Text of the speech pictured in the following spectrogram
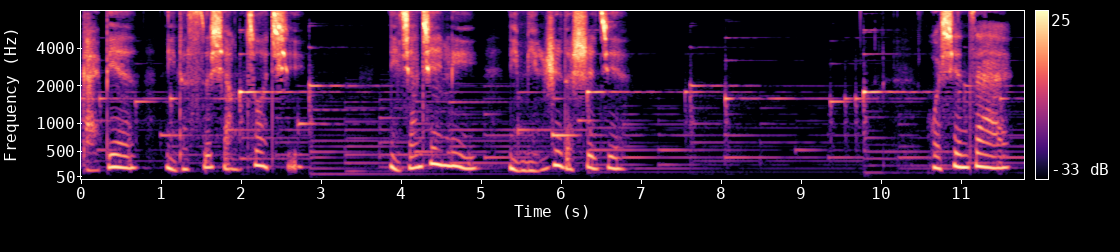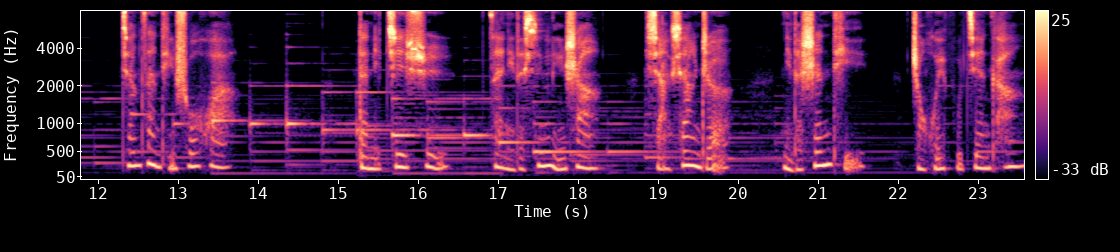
改变你的思想做起，你将建立你明日的世界。我现在将暂停说话，但你继续在你的心灵上想象着，你的身体正恢复健康。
